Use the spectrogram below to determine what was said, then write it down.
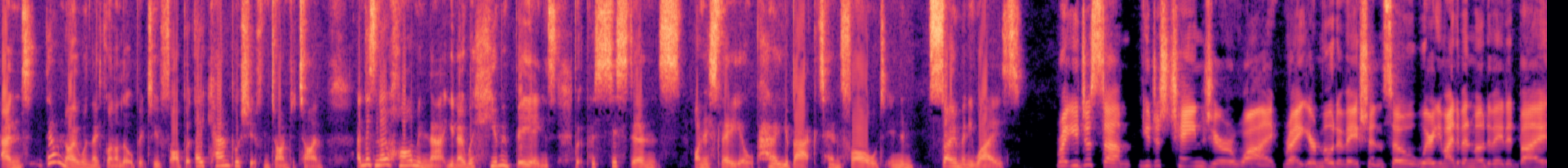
And they'll know when they've gone a little bit too far, but they can push it from time to time. And there's no harm in that. You know, we're human beings, but persistence, honestly, it will pay you back tenfold in so many ways. Right, you just um you just change your why, right? Your motivation. So where you might have been motivated by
